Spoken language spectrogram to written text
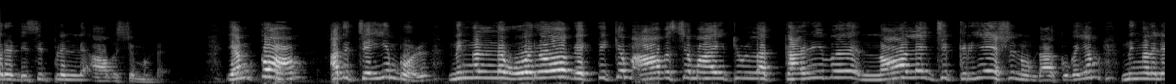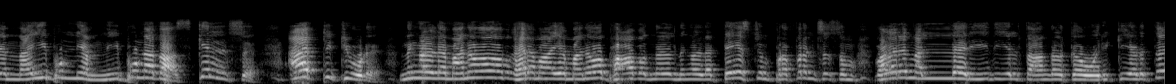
ഒരു ഡിസിപ്ലിനിൽ ആവശ്യമുണ്ട്. എം കോം അത് ചെയ്യുമ്പോൾ നിങ്ങളുടെ ഓരോ വ്യക്തിക്കും ആവശ്യമായിട്ടുള്ള കഴിവ് നോളജ് ക്രിയേഷൻ ഉണ്ടാക്കുകയും നിങ്ങളിലെ നൈപുണ്യം നിപുണത സ്കിൽസ് ആറ്റിറ്റ്യൂഡ് നിങ്ങളുടെ മനോഹരമായ മനോഭാവങ്ങൾ നിങ്ങളുടെ ടേസ്റ്റും പ്രിഫറൻസസും വളരെ നല്ല രീതിയിൽ താങ്കൾക്ക് ഒരുക്കിയെടുത്ത്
